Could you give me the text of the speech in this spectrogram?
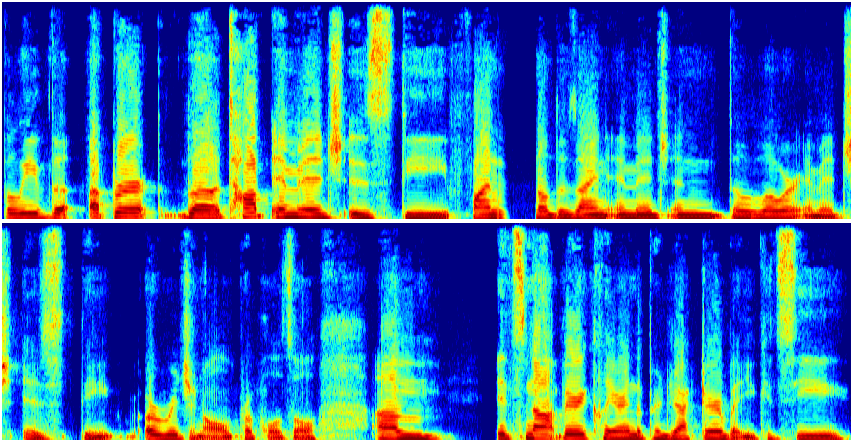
believe the upper, the top image is the final design image and the lower image is the original proposal. Um, it's not very clear in the projector, but you could see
